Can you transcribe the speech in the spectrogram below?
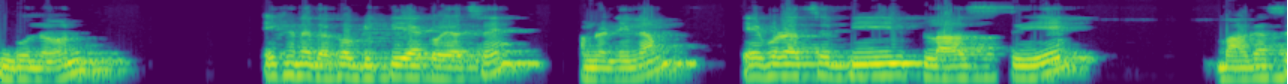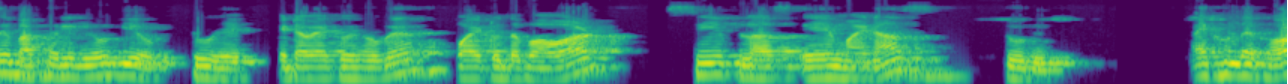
গুণন। এখানে দেখো বৃত্তি একই আছে? আমরা নিলাম। এরপর আছে বি প্লাস সি ভাগ আছে, ভাগ থাকলে কি হবে? বিয়োগ টু এ এটাও একই হবে। Y to the power c plus a minus two b এখন দেখো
